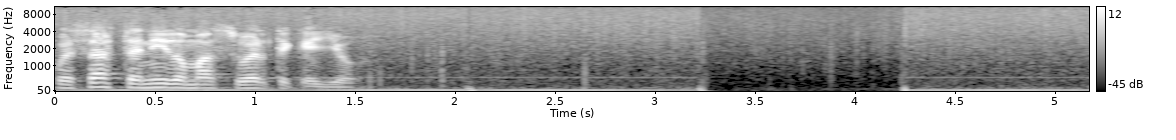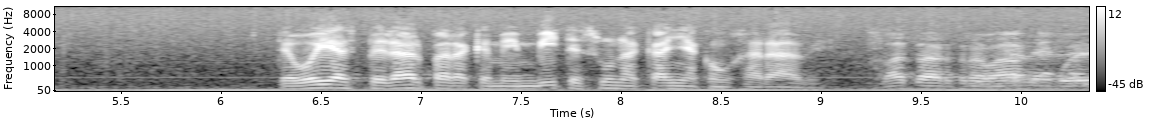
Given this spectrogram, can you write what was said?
Pues has tenido más suerte que yo. Te voy a esperar para que me invites una caña con jarabe. Va a dar trabajo, pues,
